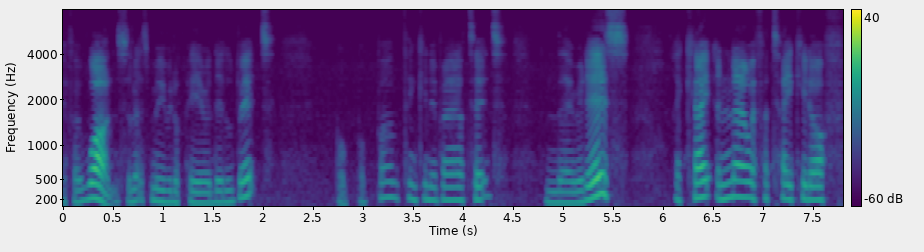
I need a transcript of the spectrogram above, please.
if I want. So let's move it up here a little bit. Bob, bob, bob, thinking about it. And there it is. Okay, and now if I take it off,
